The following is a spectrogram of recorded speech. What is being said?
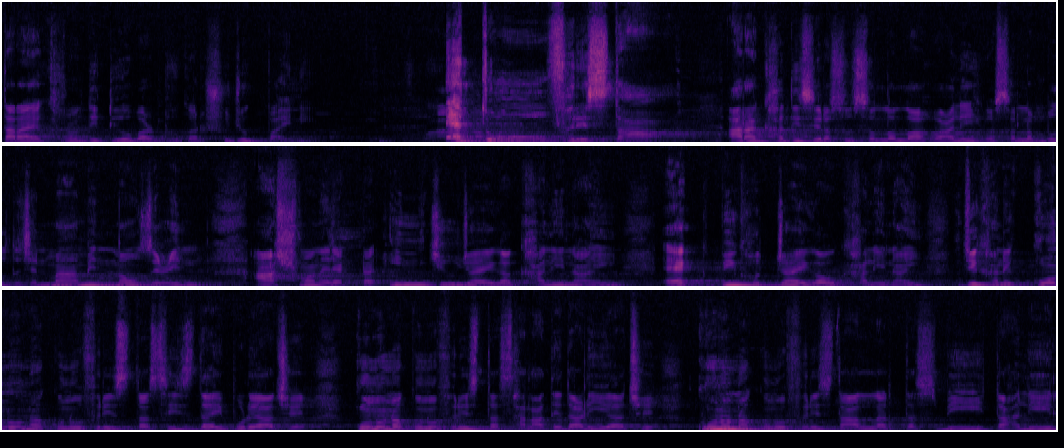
তারা এখনও দ্বিতীয়বার ঢুকার সুযোগ পায়নি। এত ফেরিস্তা আর এক হাদিসে রাসুল সাল্লাহ আলি ওয়াসাল্লাম বলতেছেন, মা মিন নৌজেইন আসমানের একটা ইঞ্চিও জায়গা খালি নাই, এক বিঘত জায়গাও খালি নাই, যেখানে কোনো না কোনো ফেরিস্তা সিজদায় পড়ে আছে, কোনো না কোনো ফেরিস্তা সালাতে দাঁড়িয়ে আছে, কোনো না কোনো ফেরিস্তা আল্লাহর তসবি তাহলিল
